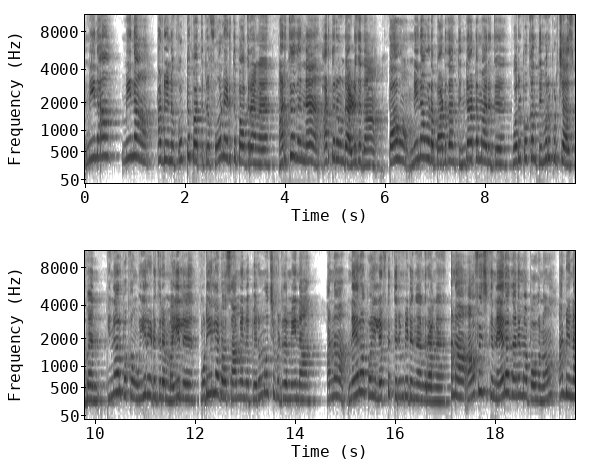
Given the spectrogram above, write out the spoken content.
மீனா மீனா அப்படின்னு கூப்பிட்டு பார்த்துட்டு ஃபோன் எடுத்து பார்க்குறாங்க. அடுத்தது என்ன? அடுத்த ரவுண்டு அழுகுதான். பாவம் மீனாவோட பாட்டு தான் திண்டாட்டமாக இருக்கு. ஒரு பக்கம் திமிரு பிடிச்ச ஹஸ்பண்ட் இன்னொரு பக்கம் உயிர் எடுக்கிற மயில். முடியலடா சாமின்னு பெருமூச்சு விடுற மீனா. அண்ணா நேராக போய் லெஃப்ட் திரும்பிடுங்கங்கிறாங்க. ஆனா ஆஃபீஸ்க்கு நேராக தானேமா போகணும்? அப்படின்னு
